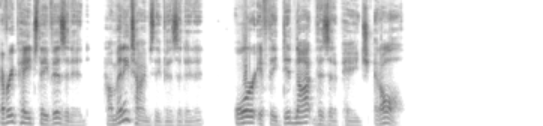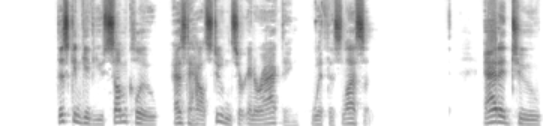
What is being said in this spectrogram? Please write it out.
every page they visited, how many times they visited it, or if they did not visit a page at all. This can give you some clue as to how students are interacting with this lesson. Added to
